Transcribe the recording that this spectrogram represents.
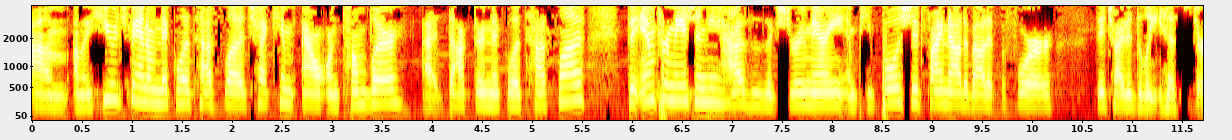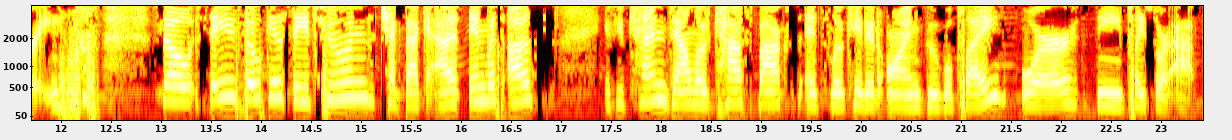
Um, I'm a huge fan of Nikola Tesla. Check him out on Tumblr at Dr. Nikola Tesla. The information he has is extraordinary, and people should find out about it before they try to delete history. so stay focused, stay tuned, check back at, in with us. If you can, download Castbox. It's located on Google Play or the Play Store app.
